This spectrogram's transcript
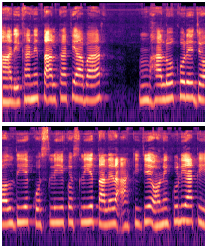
আর এখানে তালটাকে আবার ভালো করে জল দিয়ে কষলিয়ে কষলিয়ে তালের আটি যে অনেকগুলি আটি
